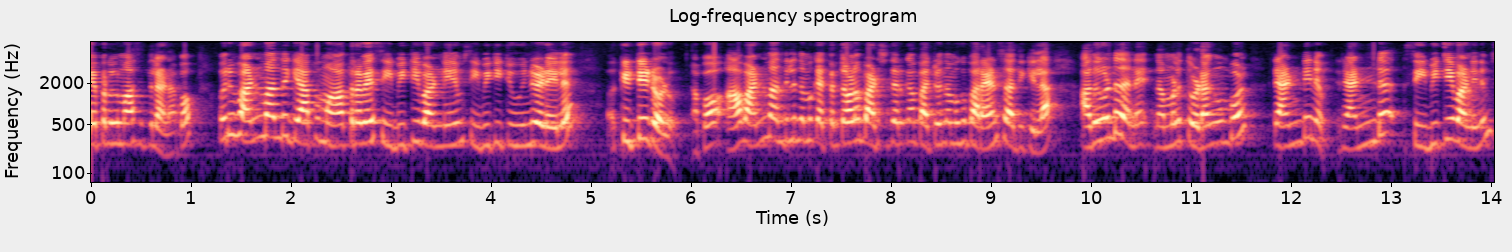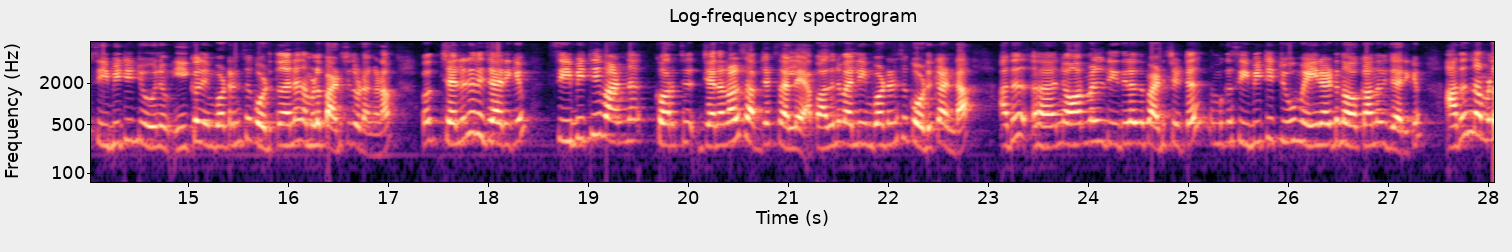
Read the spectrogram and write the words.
ഏപ്രിൽ മാസത്തിലാണ്. അപ്പോൾ ഒരു വൺ മന്ത് ഗ്യാപ്പ് മാത്രമേ സി ബി ടി വണ്ണിനും സി ബി ടി ടുവിന്റെ ഇടയിൽ കിട്ടിയിട്ടുള്ളൂ. അപ്പോൾ ആ വൺ മന്തിൽ നമുക്ക് എത്രത്തോളം പഠിച്ചു തീർക്കാൻ പറ്റുമെന്ന് നമുക്ക് പറയാൻ സാധിക്കില്ല. അതുകൊണ്ട് തന്നെ നമ്മൾ തുടങ്ങുമ്പോൾ രണ്ടിനും രണ്ട് സി ബി ടി വണ്ണിനും സി ബി ടി ടുവിനും ഈക്വൽ ഇമ്പോർട്ടൻസ് കൊടുത്തു തന്നെ നമ്മൾ പഠിച്ചു തുടങ്ങണം. അപ്പം ചിലർ വിചാരിക്കും സി ബി ടി വണ്ണ് കുറച്ച് ജനറൽ സബ്ജക്ട്സ് അല്ലേ? അപ്പൊ അതിന് വലിയ ഇമ്പോർട്ടൻസ് കൊടുക്കണ്ട. അത് നോർമൽ രീതിയിൽ അത് പഠിച്ചിട്ട് നമുക്ക് C B T two main ആയിട്ട് നോക്കാമെന്ന് വിചാരിക്കും. അതും നമ്മൾ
